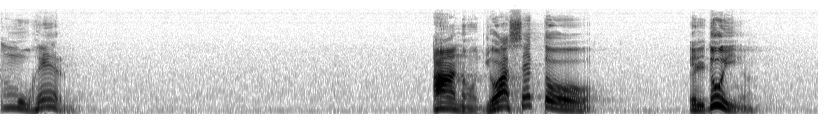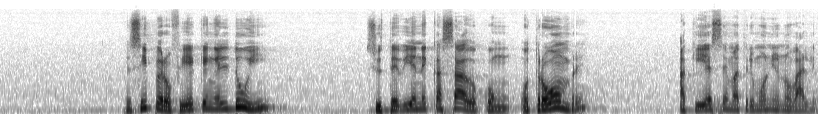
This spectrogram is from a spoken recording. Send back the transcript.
mujer. Ah, no, yo acepto el DUI. Pues sí, pero fíjese que en el DUI, si usted viene casado con otro hombre, aquí ese matrimonio no vale.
